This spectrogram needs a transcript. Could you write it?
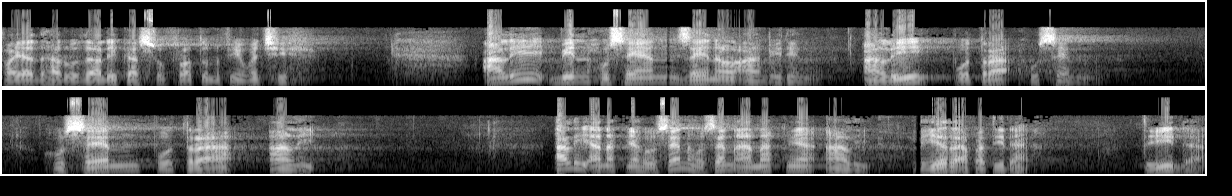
فيظهر ذلك سفرة في وجهه. Ali bin Husain Zainal Abidin. Ali putra Husain. Husain putra Ali. Ali anaknya Husain, Husain anaknya Ali. Liar apa tidak? Tidak.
